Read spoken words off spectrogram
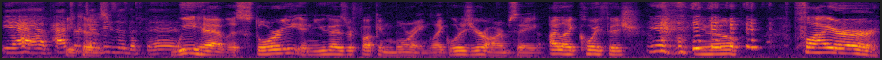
Yeah, Patrick Because are the best. We have a story, and you guys are fucking boring. Like, what does your arm say? I like koi fish. You know, fire.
